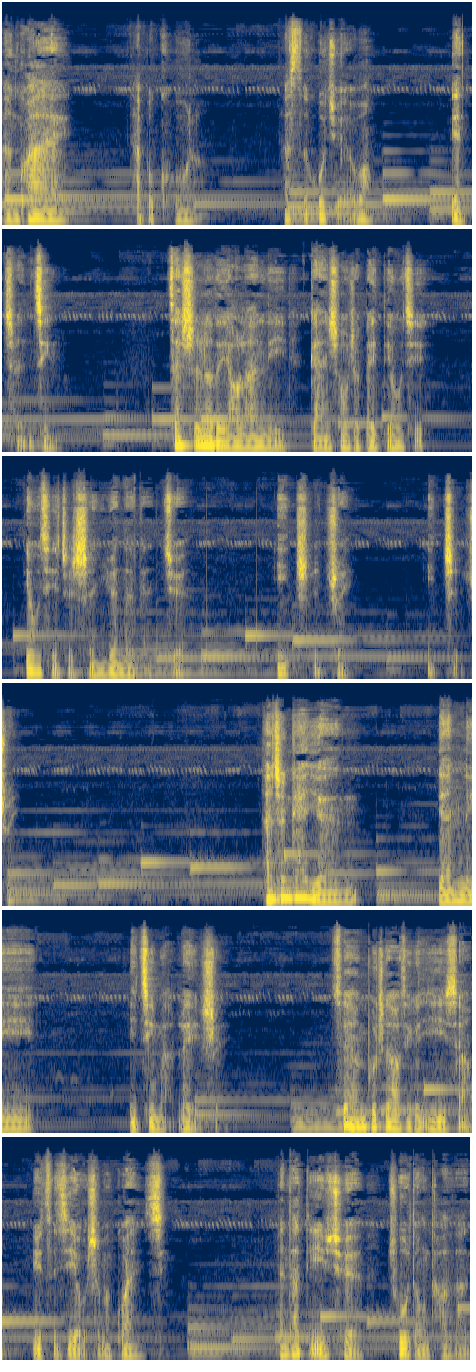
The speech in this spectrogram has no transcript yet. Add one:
很快，她不哭了，她似乎绝望，便沉静了。在失落的摇篮里，感受着被丢弃、丢弃至深渊的感觉，一直追，一直追。他睁开眼，眼里已浸满泪水。虽然不知道这个意象与自己有什么关系，但他的确触动到了，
